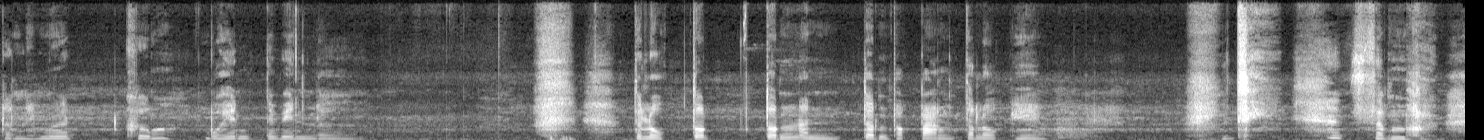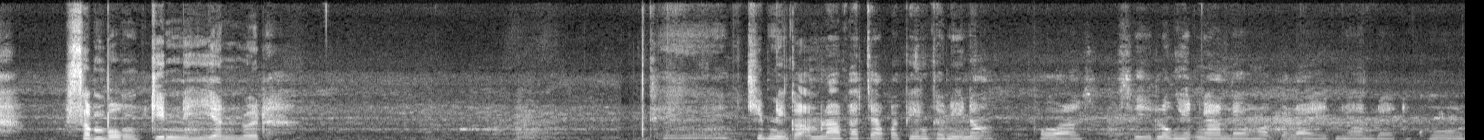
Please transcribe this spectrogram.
ตอนนี้มืด ครึมบ่เห็นตะเวนเลย ตลกตดตนอันตนพักปังตลกแฮงสมสมบงกินเฮียนเว้ยคลิปนี้ก็อำลาพระจากไปเพียงเท่านี้เนาะเพราะว่าสีลงเหตุงานแล้วหอดเวลาเหตุงานแล้วทุกคน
